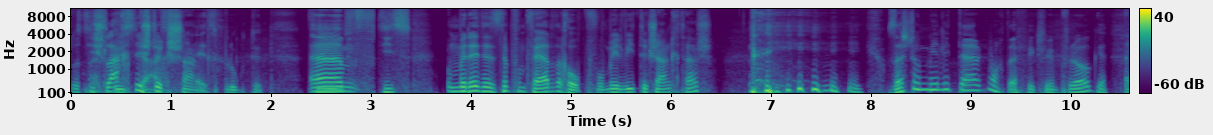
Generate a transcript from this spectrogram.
Das ist die Was schlechteste? Geschenk. Es blutet. Die- Ähm, dies, und wir reden jetzt nicht vom Pferdekopf, den mir weiter geschenkt hast. Was hast du im Militär gemacht? Darf ich schön fragen? Äh,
